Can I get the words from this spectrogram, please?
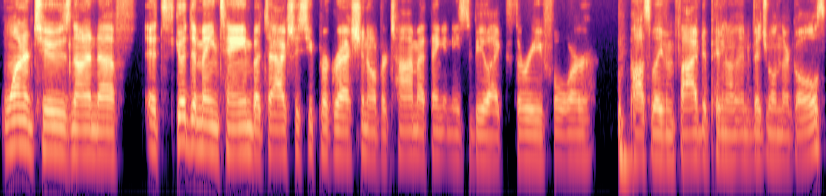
one or two is not enough. It's good to maintain, but to actually see progression over time, I think it needs to be like three, four possibly even five, depending on the individual and their goals.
